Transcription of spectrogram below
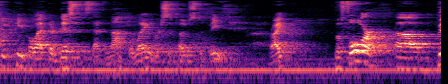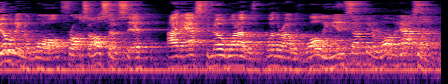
keep people at their distance. That's not the way we're supposed to be, right? Before uh, building a wall, Frost also said, "I'd ask to know what I was, whether I was walling in something or walling out something.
